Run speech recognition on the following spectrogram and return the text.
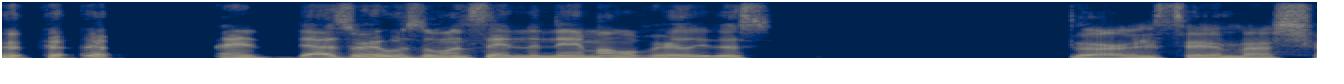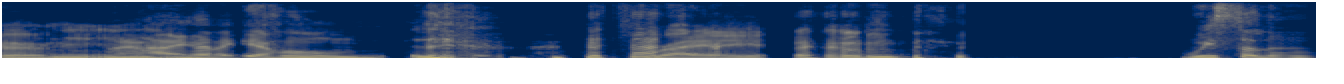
and Desiree was the one saying the name. I'm over here like this. I ain't saying that shit. Mm-mm. I gotta get home. right. we still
